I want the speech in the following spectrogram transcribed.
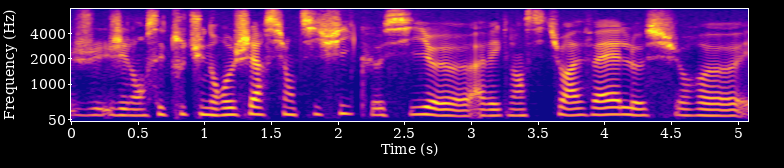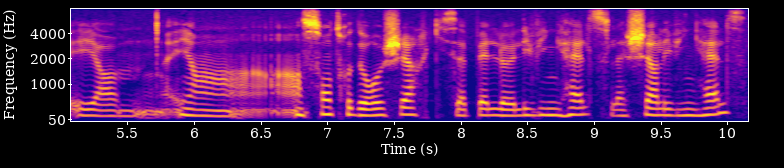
j'ai lancé toute une recherche scientifique aussi euh, avec l'Institut Raphaël sur, euh, et, et un, centre de recherche qui s'appelle Living Health, la chaire Living Health,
